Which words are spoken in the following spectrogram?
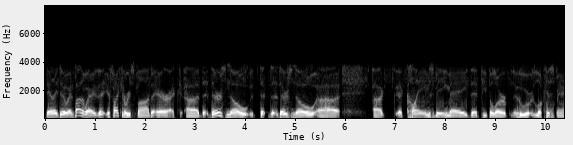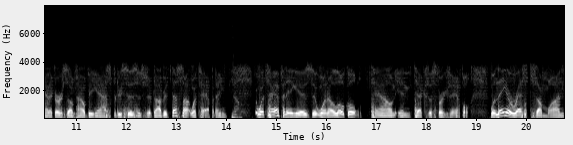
Yeah, they do. And by the way, if I can respond to Eric, uh, there's no, there's no uh, uh, claims being made that people are who look Hispanic are somehow being asked to produce citizenship documents. That's not what's happening. No. What's happening is that when a local town in Texas, for example, when they arrest someone,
